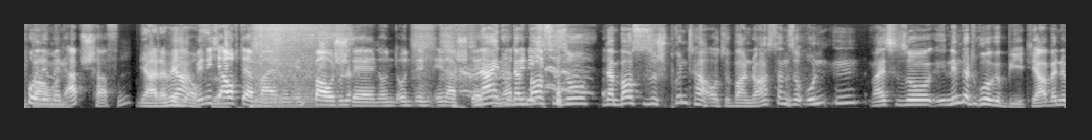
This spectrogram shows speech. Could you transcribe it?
Tempolimit bauen. abschaffen. Ja, da bin Ja, ich auch. Bin ich für. auch der Meinung, in Baustellen und, und in Innerstädten. Nein, Da und dann ich- baust du so, dann baust du so Sprinter-Autobahnen. Du hast dann so unten, weißt du, so, nimm das Ruhrgebiet, ja, wenn du,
